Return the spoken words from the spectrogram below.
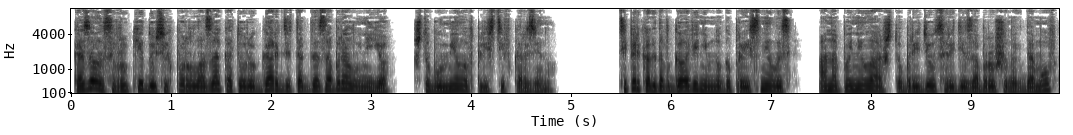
Казалось, в руке до сих пор лоза, которую Гарди тогда забрал у нее, чтобы умело вплести в корзину. Теперь, когда в голове немного прояснилось, она поняла, что бредет среди заброшенных домов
